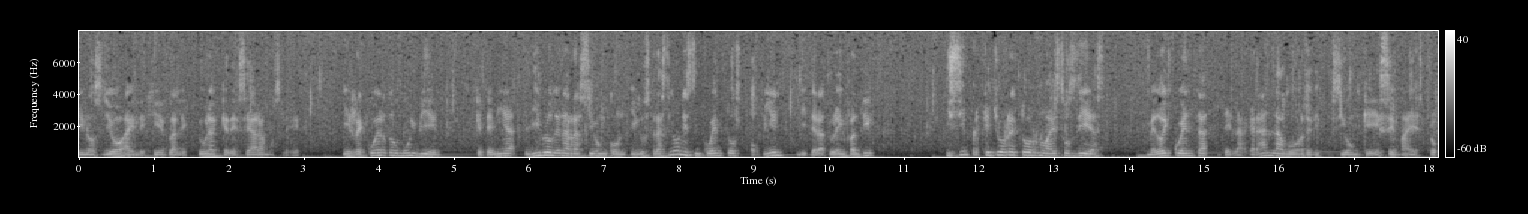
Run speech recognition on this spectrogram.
y nos dio a elegir la lectura que deseáramos leer. Y recuerdo muy bien que tenía libro de narración con ilustraciones y cuentos o bien literatura infantil. Y siempre que yo retorno a esos días, me doy cuenta de la gran labor de difusión que ese maestro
